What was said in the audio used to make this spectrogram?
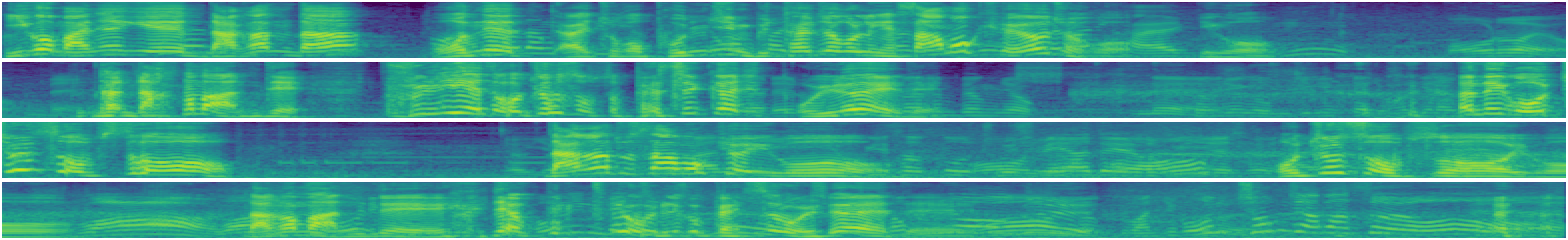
이거 만약에 나간다? 또 원에 아니 저거 본진 뮤탈 저글링에 싸먹혀요 저거. 갈 이거. 멀어요. 네. 난 나가면 안 돼. 분리해서 어쩔 수 없어. 베슬까지 올려야 돼. 병력 네. 아, 근데 이거 어쩔 수 없어. 나가도 싸먹혀 이거. 여기서 또 어, 조심해야 어, 돼요. 위에서 어쩔 수 없어 이거. 와, 와. 나가면 안 돼. 그냥 팩토리 올리고 베슬 올려야 돼. 완전 엄청 잡았어요. 네,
